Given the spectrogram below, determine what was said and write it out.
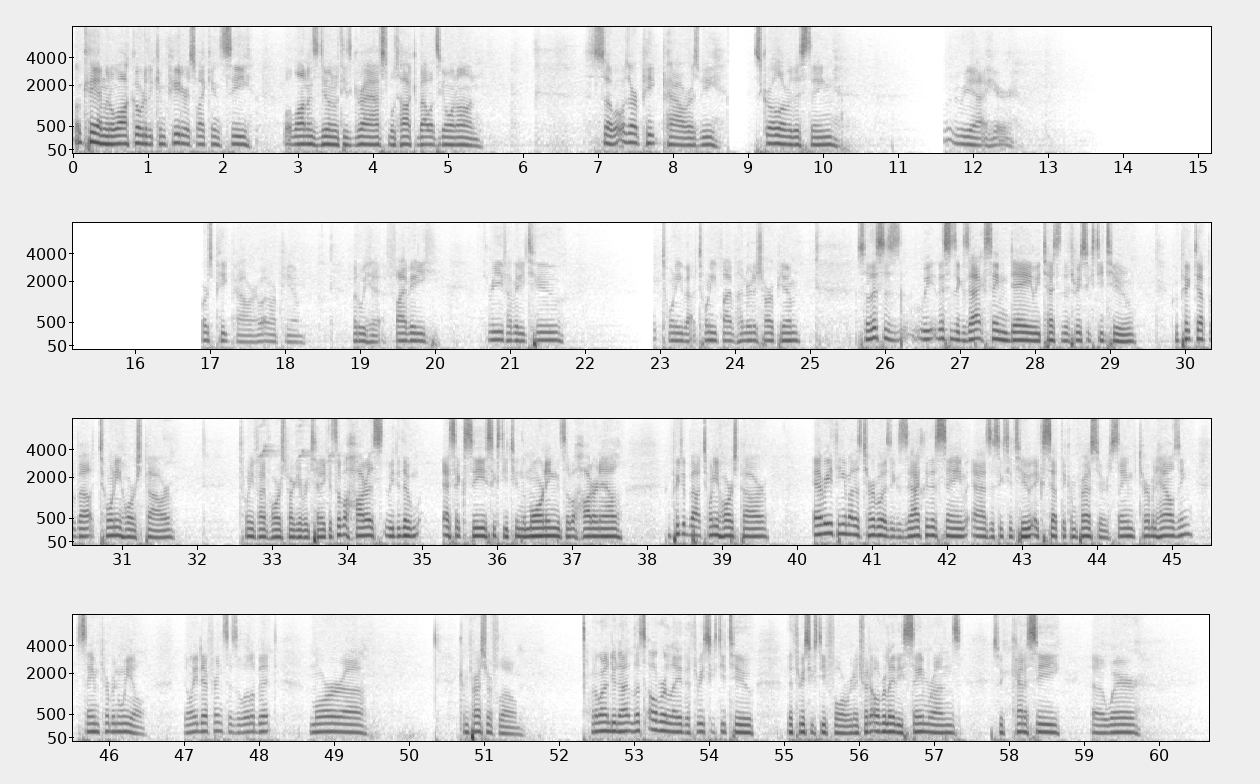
Okay, I'm going to walk over to the computer so I can see what Lonan's doing with these graphs. We'll talk about what's going on. So what was our peak power as we scroll over this thing? Where are we at here? Where's peak power? What RPM? What do we hit? 583, 582, 20 about 2500ish RPM. So this is we this is exact same day we tested the 362. We picked up about 20 horsepower, 25 horsepower give or take. It's a little bit hotter. We did the SXE 62 in the morning. It's a little bit hotter now. We picked up about 20 horsepower. Everything about this turbo is exactly the same as the 62 except the compressor. Same turbine housing, same turbine wheel. The only difference is a little bit more uh, compressor flow. What I want to do now, let's overlay the 362, the 364. We're going to try to overlay these same runs so we can kind of see uh, where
